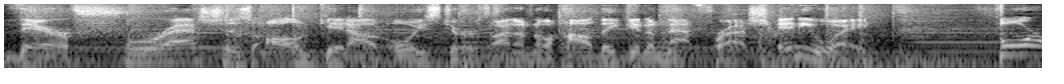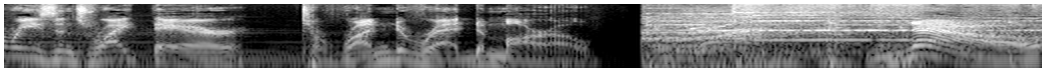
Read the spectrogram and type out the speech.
they're fresh as all get out oysters. I don't know how they get them that fresh. Anyway, four reasons right there to run to Red tomorrow. Now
